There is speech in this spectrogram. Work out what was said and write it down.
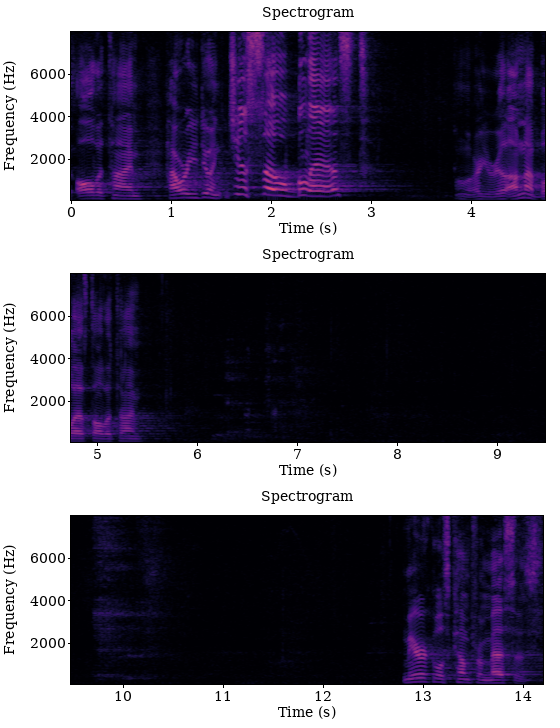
all the time. How are you doing? Just so blessed. Oh, are you really? I'm not blessed all the time. Miracles come from messes.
